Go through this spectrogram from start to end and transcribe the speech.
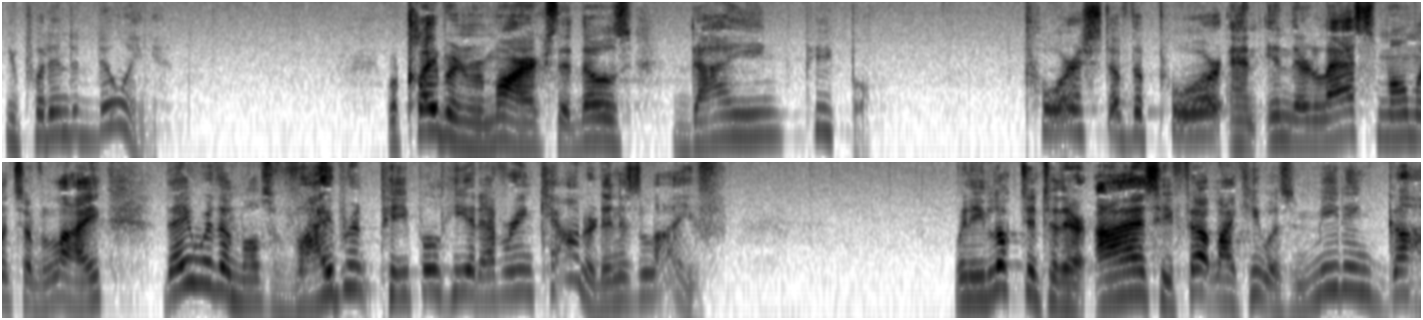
you put into doing it. Well, Claiborne remarks that those dying people, poorest of the poor, and in their last moments of life, they were the most vibrant people he had ever encountered in his life. When he looked into their eyes, he felt like he was meeting God.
